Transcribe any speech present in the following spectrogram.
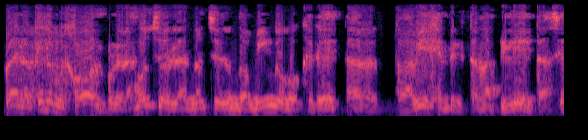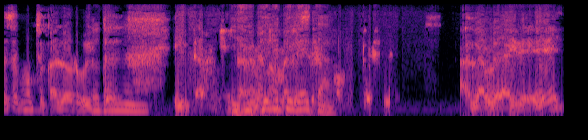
bueno, que es lo mejor, porque a las 8 de la noche de un domingo vos querés estar, todavía hay gente que está en la pileta, si hace mucho calor, ¿viste? Totalmente. Y, tam- y ¿Y si también nos pileta? a darle aire, ¿eh?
